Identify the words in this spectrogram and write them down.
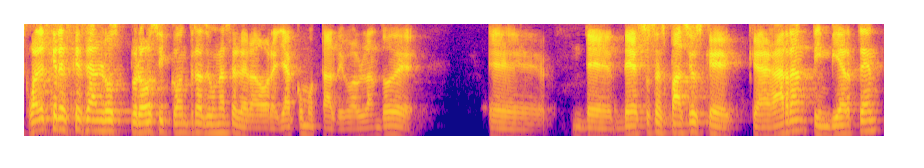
¿cuáles crees que sean los pros y contras de una aceleradora, ya como tal? Digo, hablando de, eh, de, de, estos espacios que, que, agarran, te invierten,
